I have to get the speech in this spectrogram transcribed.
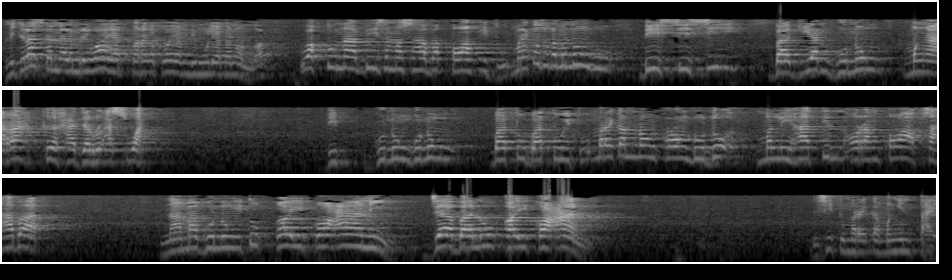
Dijelaskan dalam riwayat para ikhwah yang dimuliakan Allah. Waktu Nabi sama sahabat tawaf itu, mereka sudah menunggu di sisi bagian gunung mengarah ke Hajarul Aswad. Di gunung-gunung batu-batu itu, mereka nongkrong duduk melihatin orang tawaf sahabat. Nama gunung itu Qaiqa'ani, Jabalu Qaiqa'an. Di situ mereka mengintai.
